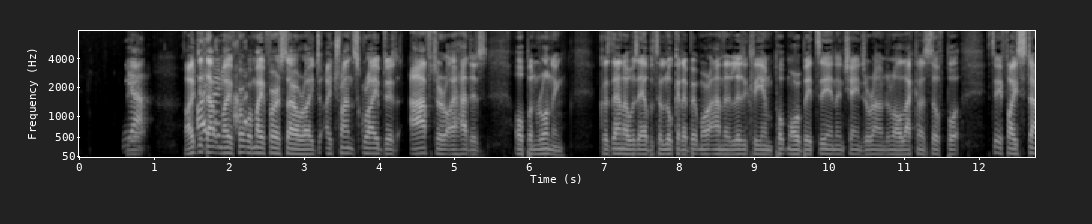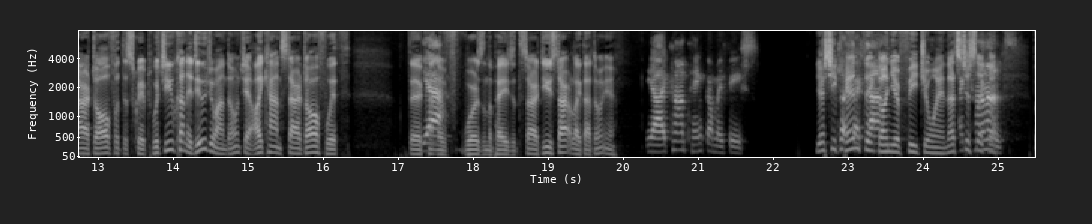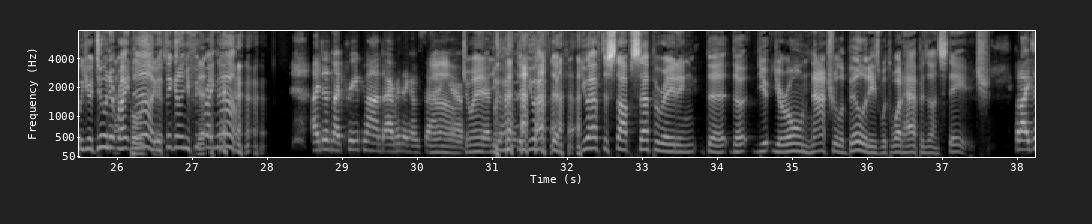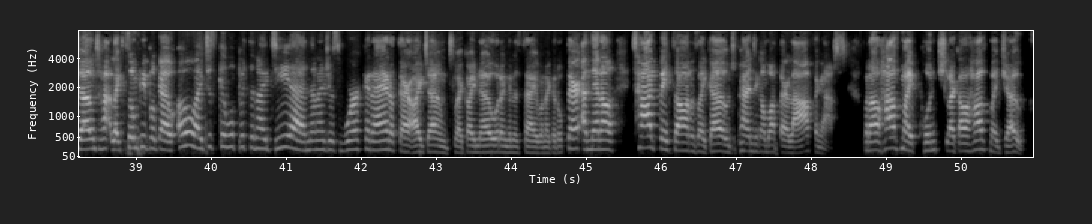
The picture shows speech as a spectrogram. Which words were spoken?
Yeah. I did I've that with my only- with my first hour. I, I transcribed it after I had it up and running because then I was able to look at it a bit more analytically and put more bits in and change around and all that kind of stuff. But if I start off with the script, which you kind of do, Joanne, don't you? I can't start off with the Yeah. kind of words on the page at the start. You start like that, don't you? Yeah, I can't think on my feet. Yes, you can I think on your feet, Joanne. That's I just like a, but you're doing it right now. You're thinking on your feet Yeah. right now. I did my pre-planned everything I'm saying No, here. Oh, Joanne, you have to you have to you have to stop separating the the your own natural abilities with what happens on stage. But I don't have like some people go, oh, I just go up with an idea and then I just work it out up there. I don't. Like I know what I'm going to say when I get up there, and then I'll tag bits on as I go, depending on what they're laughing at. But I'll have my punch, like I'll have my jokes.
